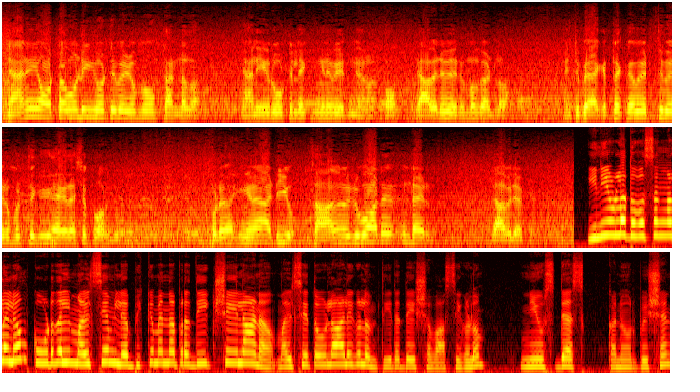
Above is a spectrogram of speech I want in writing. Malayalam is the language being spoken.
ഞാൻ ഈ ഓട്ടോ കൊണ്ട് ഇങ്ങോട്ട് വരുമ്പോൾ കണ്ടതാണ് ഞാൻ ഈ റൂട്ടിലേക്ക് ഇങ്ങനെ വരുന്നതാണ്. അപ്പോൾ രാവിലെ വരുമ്പോൾ കണ്ടതാണ് മറ്റ് പാക്കറ്റൊക്കെ എടുത്ത് വരുമ്പോഴത്തേക്ക് ഏകദേശം കുറഞ്ഞു. ഇവിടെ ഇങ്ങനെ അടിയും സാധനം ഒരുപാട് ഉണ്ടായിരുന്നു രാവിലെയൊക്കെ. ഇനിയുള്ള ദിവസങ്ങളിലും കൂടുതൽ മത്സ്യം ലഭിക്കുമെന്ന പ്രതീക്ഷയിലാണ് മത്സ്യത്തൊഴിലാളികളും തീരദേശവാസികളും. News desk Kannur Vision.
